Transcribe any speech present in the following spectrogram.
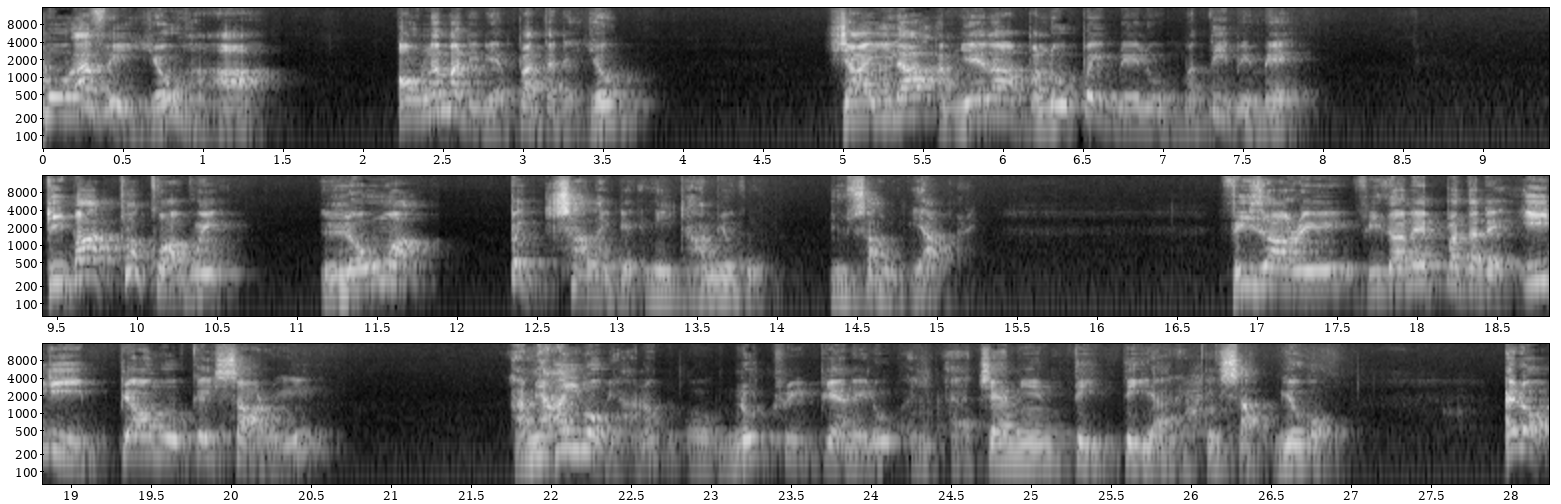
MOFA ရုံဟာအောင်လက်မှတ်တွေနဲ့ပတ်သက်တဲ့ရုံယာယီလားအမြဲလားဘလို့ပိတ်မလဲလို့မသိပေမဲ့ပြပထွက်ခွာခွင့် လုံးဝပိတ်ချလိုက်တဲ့အနေအထားမျိုးကိုယူဆလို့ရပါတယ်ဗီဇာတွေဗီဇာနဲ့ပတ်သက်တဲ့ ED ပြောင်းဖို့ကိစ္စတွေအများကြီးပေါ့ဗျာနော်ဟို notary ပြန်နေလို့အချမ်းမြင်သိသိရတဲ့ကိစ္စမျိုးပေါ့အဲ့တော့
